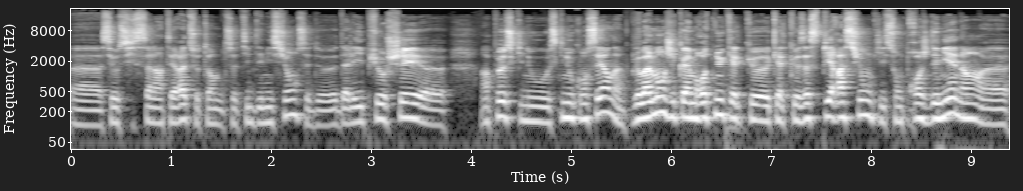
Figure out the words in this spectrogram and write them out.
Euh, c'est aussi ça l'intérêt de ce, type d'émission, c'est d'aller piocher euh, un peu ce qui, nous, ce qui nous concerne. Globalement, j'ai quand même retenu quelques, quelques aspirations qui sont proches des miennes. Hein.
